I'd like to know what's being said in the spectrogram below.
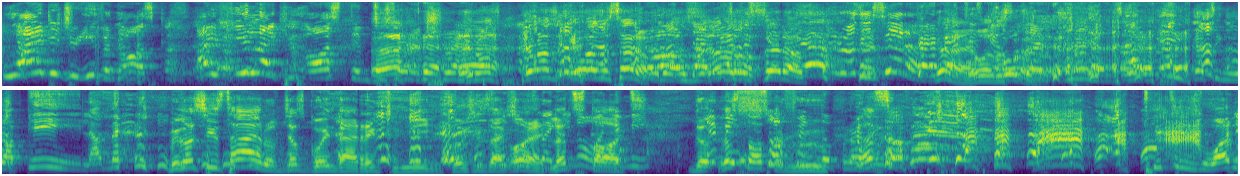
Why did you even ask? I feel like you asked him to set a It trap. was, it was, it was a setup. It was, it was a setup. It was a setup. Yeah, it was a setup. Hey, that's man. Because she's tired of just going direct to me. So she's like, she's all right, like, let's you know what, start. let me- the, let let's start the soften room. the blow. Let's start- It is one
